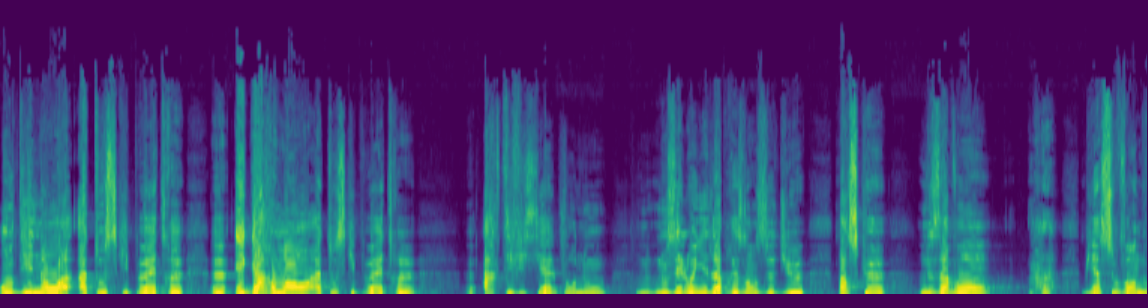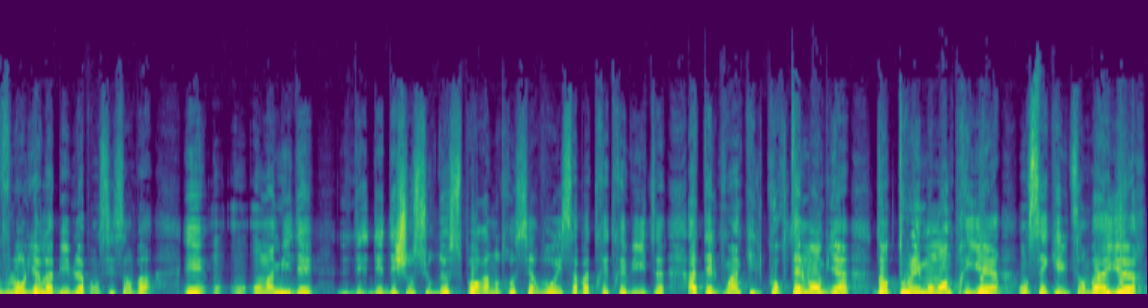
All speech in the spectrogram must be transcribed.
On dit non à, à tout ce qui peut être euh, égarement, à tout ce qui peut être euh, artificiel pour nous, nous éloigner de la présence de Dieu. Parce que nous avons, bien souvent, nous voulons lire la Bible, la pensée s'en va, et on, a mis des- des chaussures de sport à notre cerveau et ça va très très vite, à tel point qu'il court tellement bien dans tous les moments de prière, on sait qu'il s'en va ailleurs.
